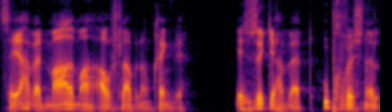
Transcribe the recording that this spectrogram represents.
så jeg har været meget, meget afslappet omkring det. Jeg synes ikke, jeg har været uprofessionel,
